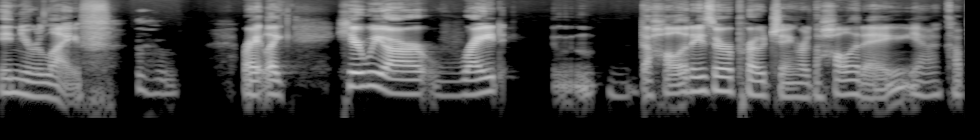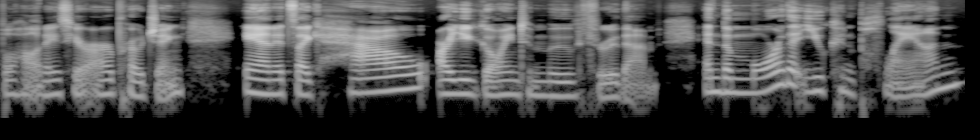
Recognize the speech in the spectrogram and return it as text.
in your life. Mhm. right? Like here we are, right? The holidays are approaching, or the holiday, yeah, a couple holidays here are approaching. And it's like, how are you going to move through them? And the more that you can plan,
